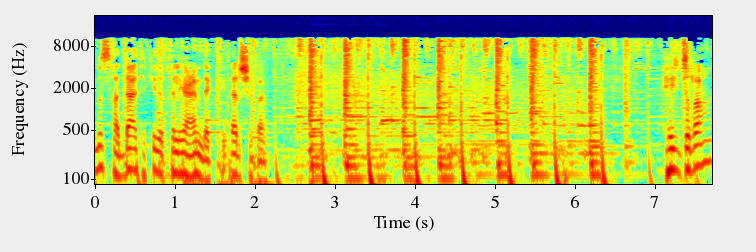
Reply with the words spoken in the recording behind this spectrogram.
نسخة data كذا تخليها عندك ارشفه هجرة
